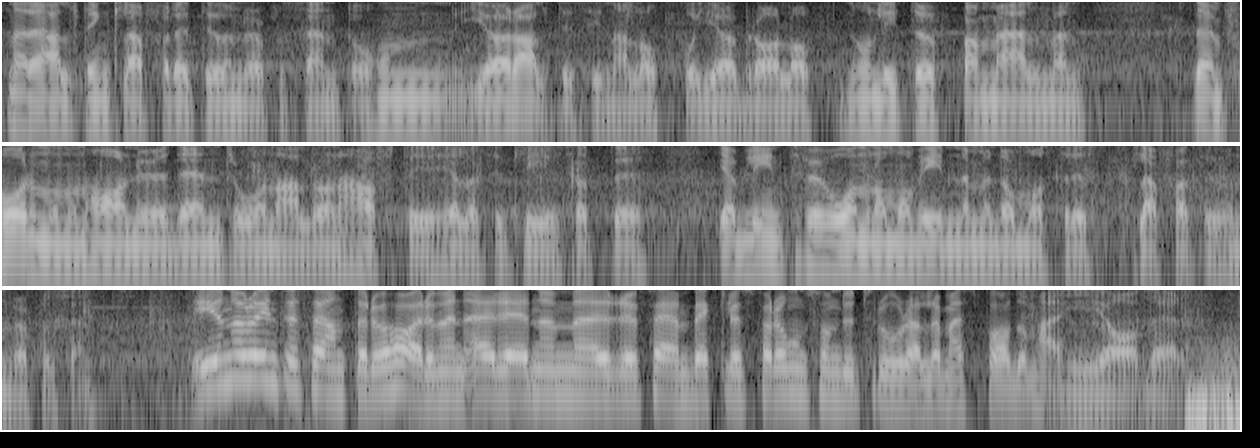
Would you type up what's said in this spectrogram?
när allting klaffade till 100 procent och hon gör alltid sina lopp och gör bra lopp. Nu är hon lite uppanmäld men den formen hon har nu den tror hon aldrig hon har haft i hela sitt liv så att, eh, jag blir inte förvånad om hon vinner men då måste det klaffa till 100 procent. Det är ju några intressanta du har, men är det nummer fem Bäcklös Faron som du tror allra mest på av de här? Ja, det är det.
